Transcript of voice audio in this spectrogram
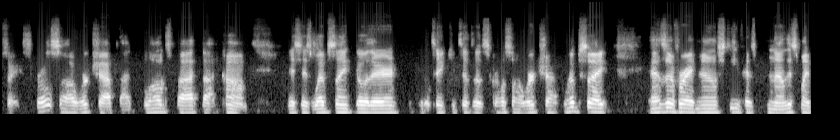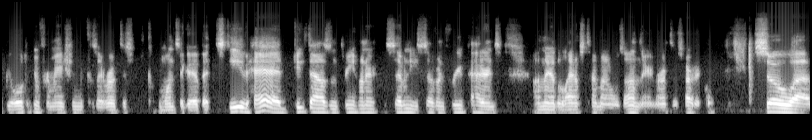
sorry, Scroll Saw Workshop.blogspot.com is his website. Go there. It'll take you to the Scroll Saw Workshop website. As of right now, Steve has now this might be old information because I wrote this a couple months ago, but Steve had 2,377 free patterns on there the last time I was on there and wrote this article. So uh,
